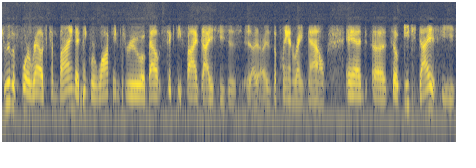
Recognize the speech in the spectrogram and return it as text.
through the four routes combined, I think we're walking through about 65 dioceses uh, is the plan right now, and uh, so each diocese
